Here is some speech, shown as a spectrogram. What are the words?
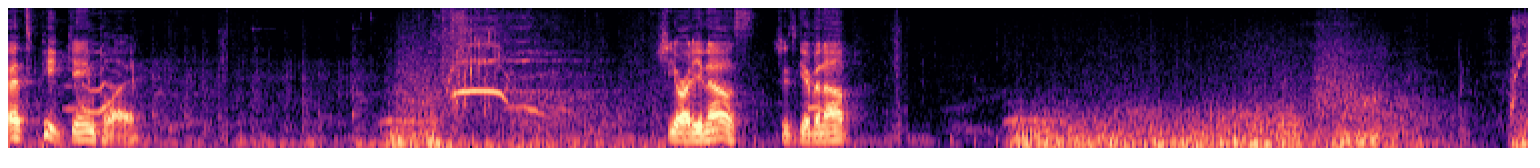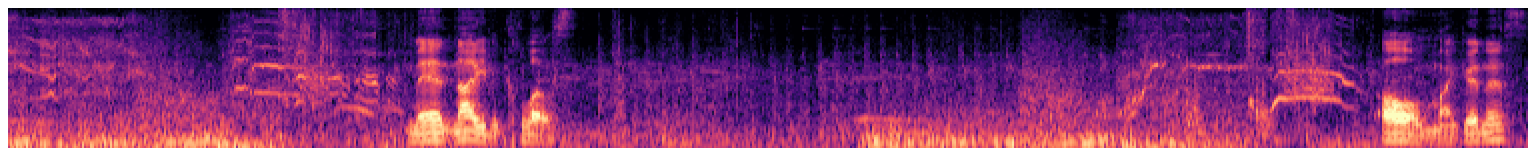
That's peak gameplay. She already knows. She's given up. Man, not even close. Oh my goodness.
